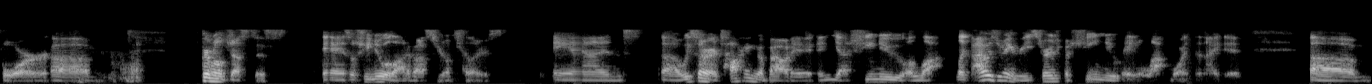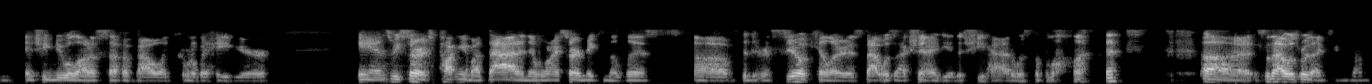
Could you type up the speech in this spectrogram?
for um, criminal justice, and so she knew a lot about serial killers." and uh, we started talking about it. And yeah, she knew a lot. Like I was doing research, but she knew a lot more than I did. Um, and she knew a lot of stuff about like criminal behavior. And so we started talking about that. And then when I started making the list of the different serial killers, that was actually an idea that she had was the blood. uh, so that was where that came from.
